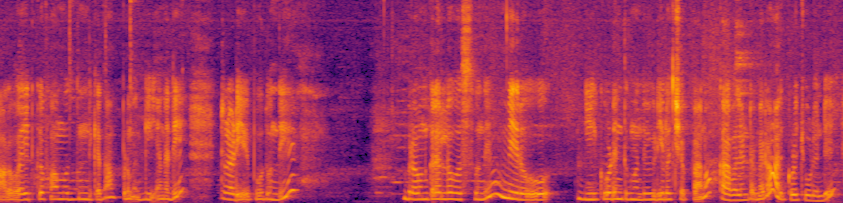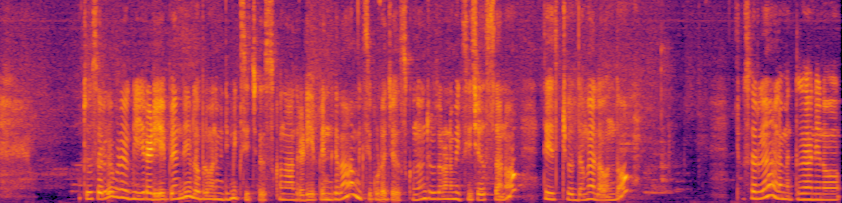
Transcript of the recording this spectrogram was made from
బాగా వైట్గా ఫామ్ అవుతుంది కదా. అప్పుడు మన గీ అనేది రెడీ అయిపోతుంది. బ్రౌన్ కలర్లో వస్తుంది. మీరు గీ కూడా ఇంతకుముందు వీడియోలో చెప్పాను. కావాలంటే మీరు అది కూడా చూడండి. చూసారుగా ఇప్పుడు గీ రెడీ అయిపోయింది. లోపల మనం ఇది మిక్సీ చేసుకుందాం. అది రెడీ అయిపోయింది కదా. మిక్సీ కూడా చేసుకుందాం. చూసారా? మిక్సీ చేస్తాను. తీసి చూద్దాము ఎలా ఉందో. చూసారుగా? అలా మెత్తగా నేను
